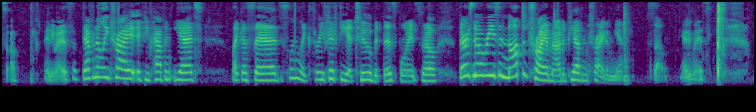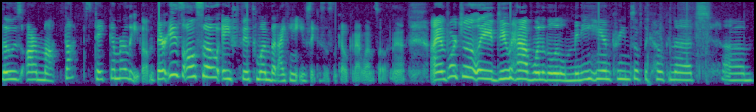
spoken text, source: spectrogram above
So, anyways, definitely try it if you haven't yet. Like I said, it's only like 350 a tube at this point, so there's no reason not to try them out if you haven't tried them yet. So, anyways, those are my thoughts. Take them or leave them. There is also a fifth one, but I can't use it because it's the coconut one, so. I unfortunately do have one of the little mini hand creams of the coconut. Um,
